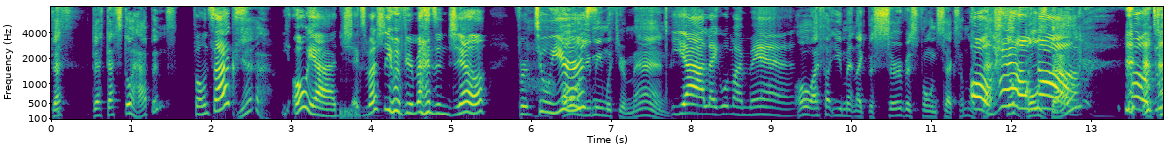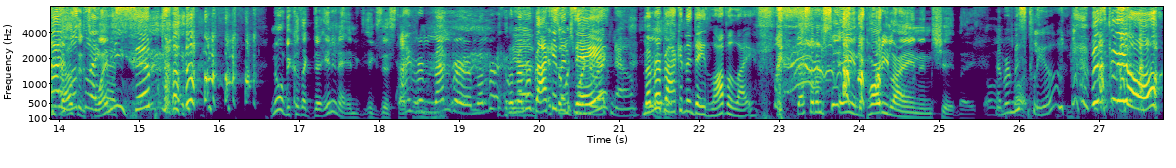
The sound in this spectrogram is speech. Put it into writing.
that's that that still happens? Phone sex? Yeah. Oh yeah, especially if your man's in jail for two years. Oh, you mean with your man? Yeah, like with my man. Oh, I thought you meant like the service phone sex. I'm like, Oh, that still hell goes no. down? Oh, do I look like a 2020? simp? No, because like the internet in- exists. I Like, um, remember, remember, remember Yeah, back it's in so the much more day. direct now. Remember Yeah. back in the day, Lavalife. That's what I'm saying. The party line and shit. Like, oh, Remember Miss. Cleo? Miss Cleo.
